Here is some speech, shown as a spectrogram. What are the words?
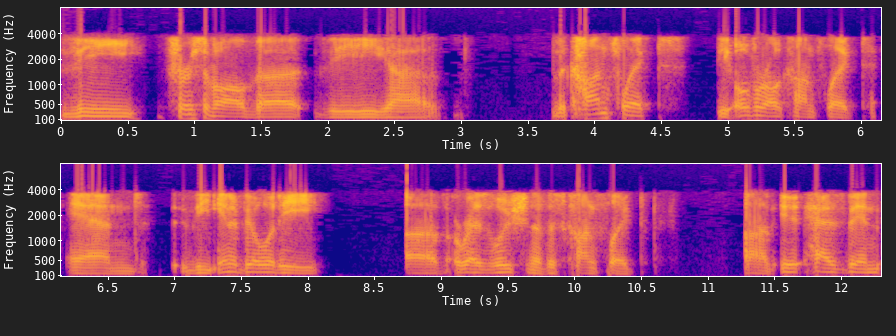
the first of all the the uh, the conflict, the overall conflict, and the inability of a resolution of this conflict, uh, it has been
